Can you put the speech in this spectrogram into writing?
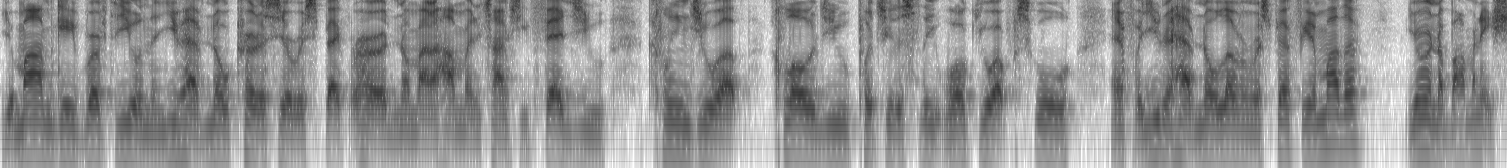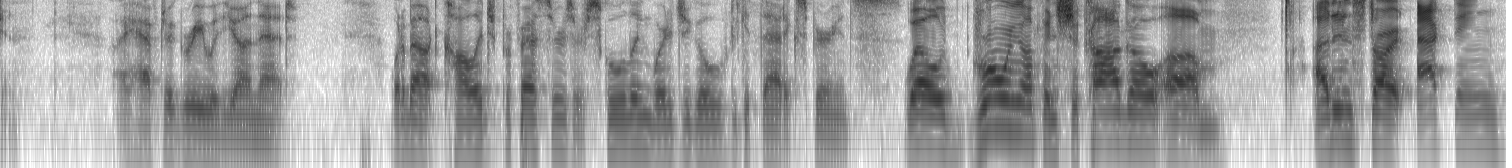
your mom gave birth to you and then you have no courtesy or respect for her no matter how many times she fed you, cleaned you up, clothed you, put you to sleep, woke you up for school. And for you to have no love and respect for your mother, you're an abomination. I have to agree with you on that. What about college professors or schooling? Where did you go to get that experience? Well, growing up in Chicago, um, I didn't start acting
